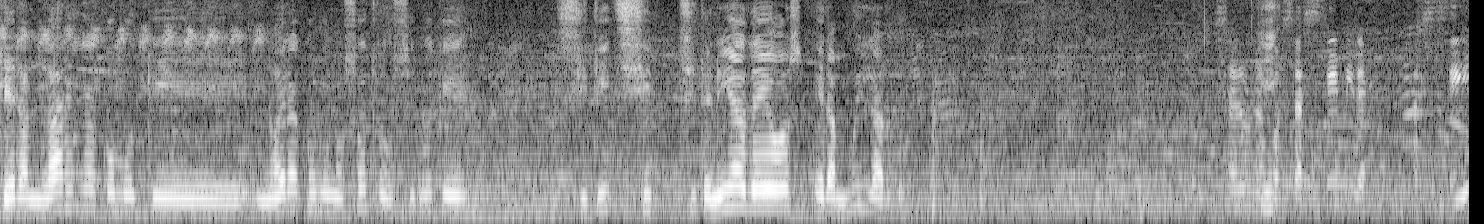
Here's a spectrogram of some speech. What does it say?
que eran largas como que no era como nosotros, sino que si, tenía dedos eran muy largos. Era una cosa así, mire, así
